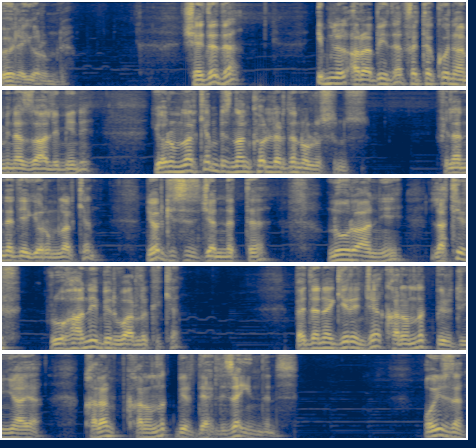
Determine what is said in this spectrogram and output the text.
böyle yorumluyor. Şeyde de İbnül Arabi de fetekuna mine zalimini yorumlarken biz nankörlerden olursunuz. Filan ne diye yorumlarken diyor ki siz cennette nurani, latif, ruhani bir varlık iken bedene girince karanlık bir dünyaya, karan, karanlık bir dehlize indiniz. O yüzden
